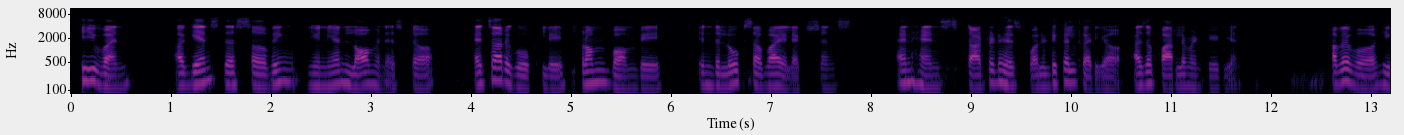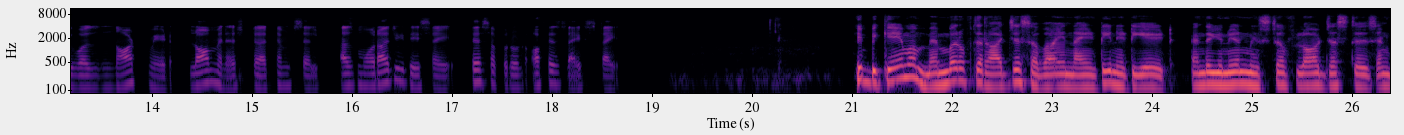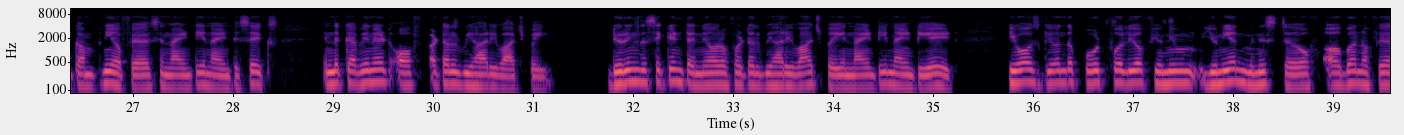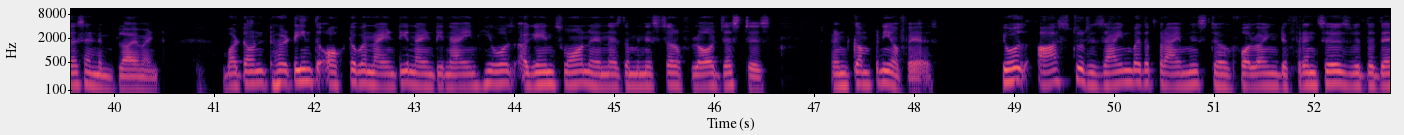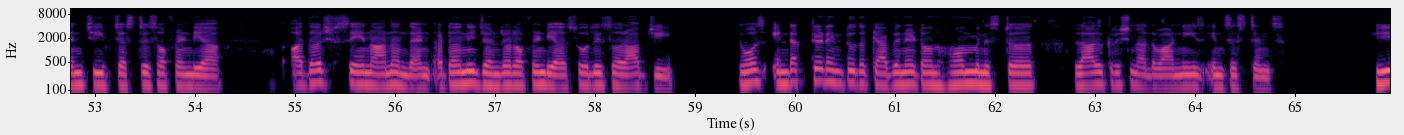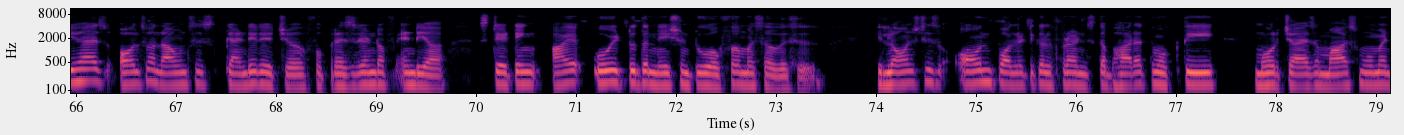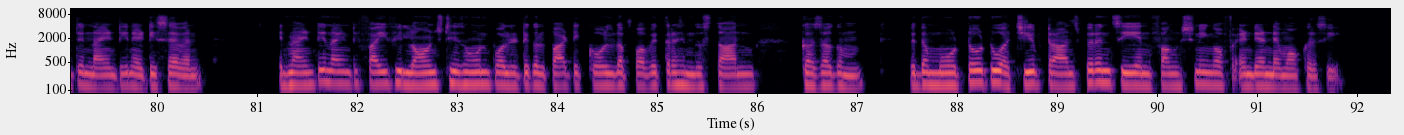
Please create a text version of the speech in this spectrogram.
he won against the serving Union Law Minister H.R. Gokhale from Bombay in the Lok Sabha elections and hence started his political career as a parliamentarian. However, he was not made law minister himself as Morarji Desai disapproved of his lifestyle. He became a member of the Rajya Sabha in 1988 and the Union Minister of Law, Justice and Company Affairs in 1996 in the cabinet of Atal Bihari Vajpayee. During the second tenure of Atal Bihari Vajpayee in 1998, he was given the portfolio of Union, Union Minister of Urban Affairs and Employment. But on 13th October 1999, he was again sworn in as the Minister of Law, Justice and Company Affairs. He was asked to resign by the Prime Minister following differences with the then Chief Justice of India, Adarsh Sen Anand, and Attorney General of India, Soli Sorabji. He was inducted into the cabinet on Home Minister Lal Krishna Advani's insistence. He has also announced his candidature for President of India, stating, I owe it to the nation to offer my services. He launched his own political fronts, the Bharat Mukti Morcha, as a mass movement in 1987. In 1995, he launched his own political party called the Pavitra Hindustan Kazhagam with the motto to achieve transparency in functioning of Indian democracy.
